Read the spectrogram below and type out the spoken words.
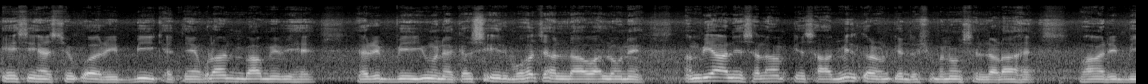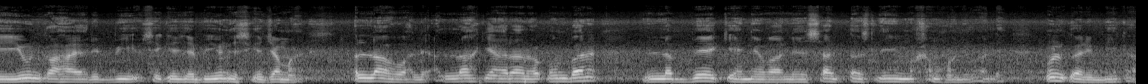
ایسی ہنسی کو ربی کہتے ہیں۔ قرآن باغ میں بھی ہے۔ ربی یوں کثیر۔ بہت سے اللہ والوں نے انبیاء علیہ السلام کے ساتھ مل کر ان کے دشمنوں سے لڑا ہے۔ وہاں ربی یون کہا ہے۔ ربی اسی کے ربیون اس کے جمع اللہ والے۔ اللہ کے ہر ہر حکم پر لبے کہنے والے، سر تسلیم خم ہونے والے، ان کو ربی کا۔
